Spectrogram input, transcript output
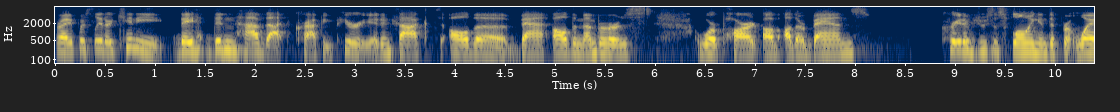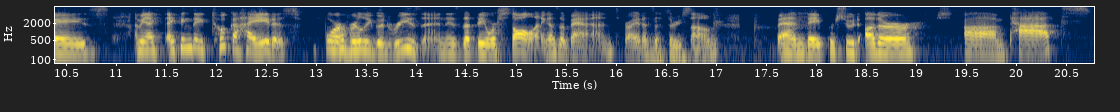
right for Sleater-Kinney, they didn't have that crappy period. In fact, all the band, all the members were part of other bands. Creative juices flowing in different ways. I mean, I, I think they took a hiatus for a really good reason. Is that they were stalling as a band, right, as a Mhm. threesome, and they pursued other um, paths,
